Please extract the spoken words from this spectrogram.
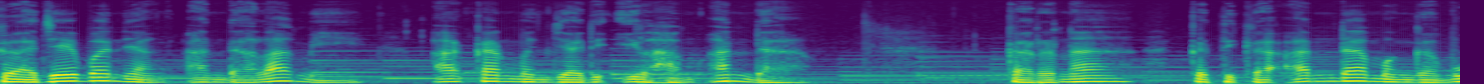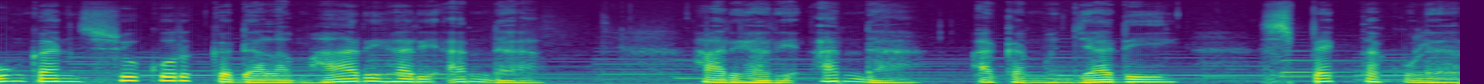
Keajaiban yang Anda alami akan menjadi ilham Anda, karena ketika Anda menggabungkan syukur ke dalam hari-hari Anda, hari-hari Anda akan menjadi spektakuler.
